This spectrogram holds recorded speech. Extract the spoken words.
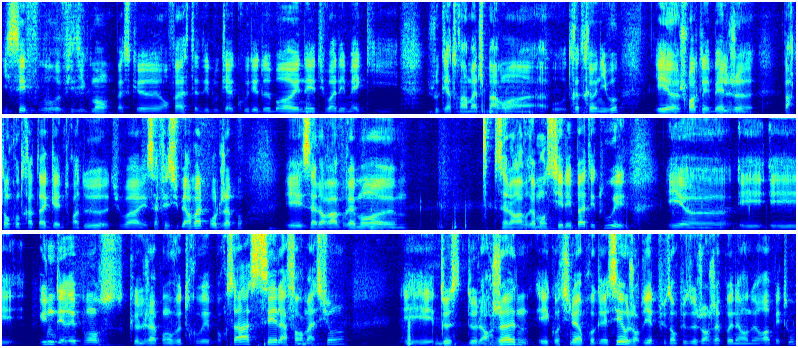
il s'effondre physiquement, parce qu'en face, tu as des Lukaku, des De Bruyne, et tu vois des mecs qui jouent 80 matchs par an à- à- au très très haut niveau. Et euh, je crois que les Belges euh, partent en contre-attaque, gagnent 3-2, tu vois, et ça fait super mal pour le Japon. Et ça leur a vraiment... euh, ça leur a vraiment scié les pattes et tout. Et, et, euh, et- et une des réponses que le Japon veut trouver pour ça, c'est la formation et de, de leurs jeunes et continuer à progresser. Aujourd'hui, il y a de plus en plus de joueurs japonais en Europe et tout.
